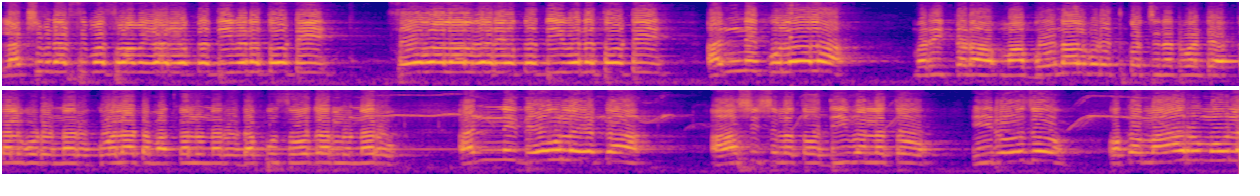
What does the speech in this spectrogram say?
లక్ష్మీ నరసింహస్వామి గారి యొక్క దీవెనతోటి సేవాలాల్ గారి యొక్క దీవెనతోటి అన్ని కులాల మరి ఇక్కడ మా బోనాలు కూడా ఎత్తుకొచ్చినటువంటి అక్కలు కూడా ఉన్నారు కోలాటం అక్కలు ఉన్నారు డప్పు సోదరులు ఉన్నారు. అన్ని దేవుళ్ళ యొక్క ఆశీస్సులతో దీవెనలతో ఈరోజు ఒక మారుమూల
